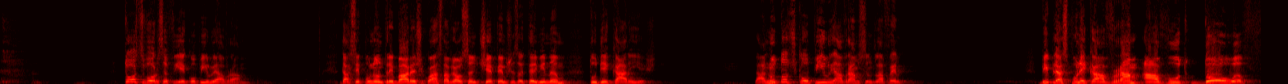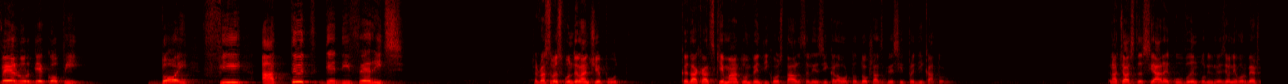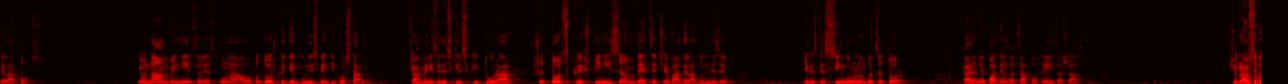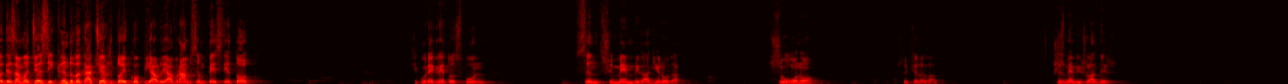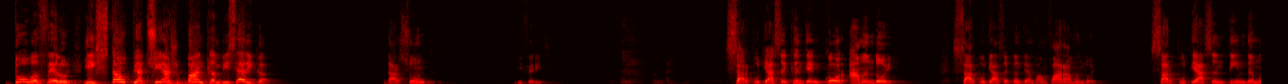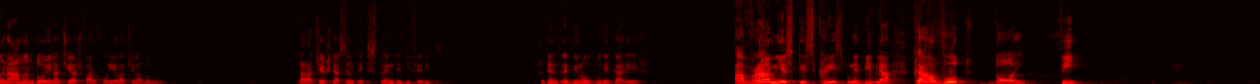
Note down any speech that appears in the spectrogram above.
Toți vor să fie copiii lui Avram. Dar se pune o întrebare și cu asta vreau să începem și să terminăm. Tu de care ești? Da? Nu toți copiii lui Avram sunt la fel. Biblia spune că Avram a avut două feluri de copii. Doi fii atât de diferiți. Și aș vrea să vă spun de la început că dacă ați chemat un penticostal să le zică la ortodox, ați gresit predicatorul. În această seară, cuvântul lui Dumnezeu ne vorbește la toți. Eu n-am venit să le spun la ortodoxi cât de buni sunt penticostalii ci am venit să deschid Scriptura și toți creștinii să învețe ceva de la Dumnezeu. El este singurul învățător care ne poate învăța pocăința și astăzi. Și vreau să vă dezamăgesc zicându-vă că acești doi copii al lui Avram sunt peste tot. Și cu regret o spun, sunt și membri la Ghiroda. Și unul și celălalt. Și sunt membri și la Dej. Două feluri. Ei stau pe aceeași bancă în biserică, dar sunt diferiți. S-ar putea să cânte în cor amândoi. S-ar putea să cânte în fanfară amândoi. S-ar putea să întindă mâna amândoi în aceeași farfurie la cina Domnului. Dar aceștia sunt extrem de diferiți. Și te întreb din nou, tu de care ești? Avram este scris, spune Biblia, că a avut doi fii.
